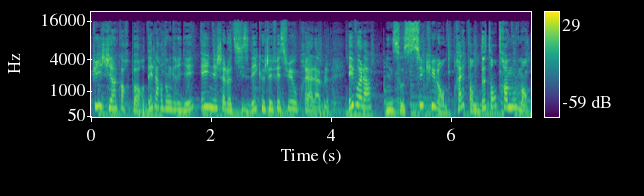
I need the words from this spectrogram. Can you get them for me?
puis j'y incorpore des lardons grillés et une échalote ciselée que j'ai fait suer au préalable. Et voilà, une sauce succulente prête en deux temps trois mouvements.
